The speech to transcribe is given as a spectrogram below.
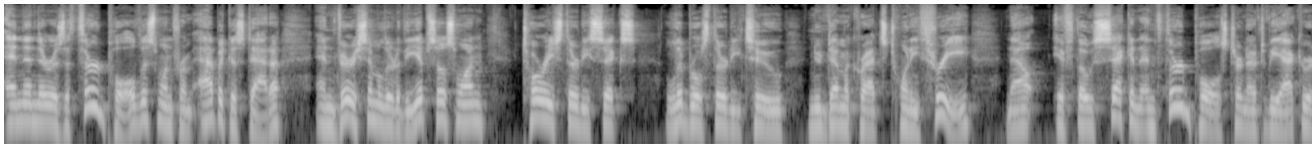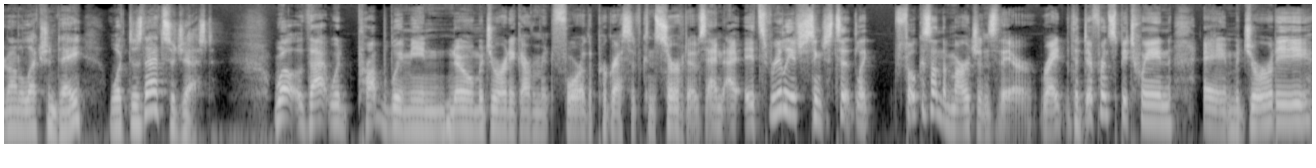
And then there is a third poll, this one from Abacus Data, and very similar to the Ipsos one Tories 36, Liberals 32, New Democrats 23. Now, if those second and third polls turn out to be accurate on election day, what does that suggest? Well, that would probably mean no majority government for the progressive conservatives. And it's really interesting just to like focus on the margins there, right? The difference between a majority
